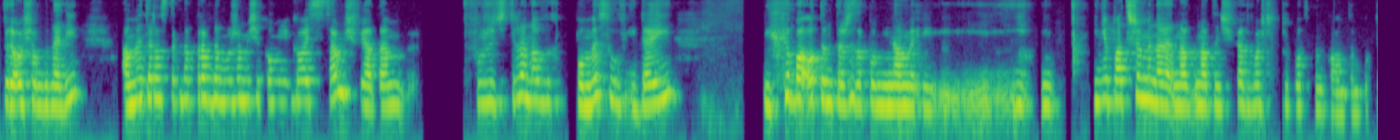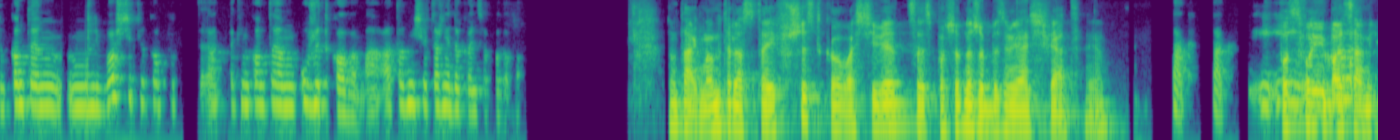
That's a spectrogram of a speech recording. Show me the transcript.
które osiągnęli, a my teraz tak naprawdę możemy się komunikować z całym światem, tworzyć tyle nowych pomysłów, idei, i chyba o tym też zapominamy i, i, i, i nie patrzymy na, na, na, ten świat właśnie pod tym kątem, pod tym kątem możliwości, tylko pod takim kątem użytkowym, a, a to mi się też nie do końca podoba. No tak, mamy teraz tutaj wszystko właściwie, co jest potrzebne, żeby zmieniać świat. Nie? Tak, tak. I, Pod swoimi i, palcami.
